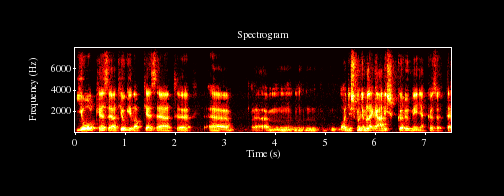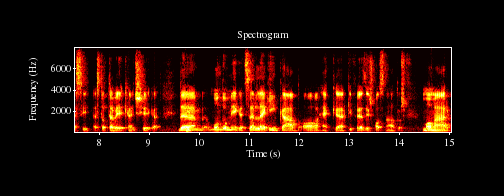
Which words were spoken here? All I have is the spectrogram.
jól kezelt, jogilag kezelt, hogy is mondjam, legális körülmények között teszi ezt a tevékenységet. De mondom még egyszer, leginkább a hacker kifejezés használatos ma már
